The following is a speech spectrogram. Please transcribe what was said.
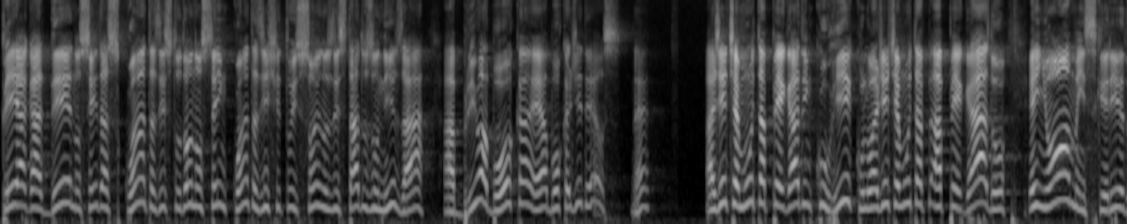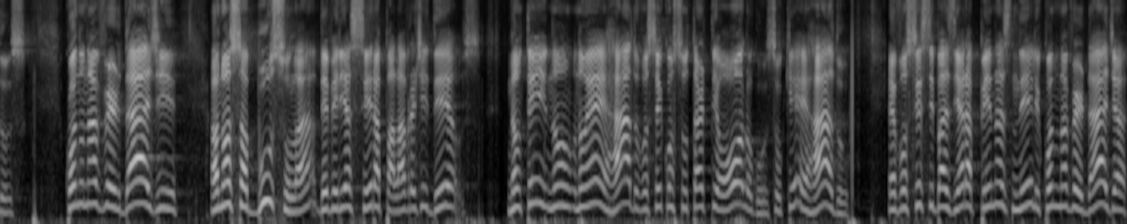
PhD, não sei das quantas, estudou não sei em quantas instituições nos Estados Unidos. Ah, abriu a boca, é a boca de Deus, né? A gente é muito apegado em currículo, a gente é muito apegado em homens, queridos, quando na verdade a nossa bússola deveria ser a palavra de Deus. Não, tem, não, não é errado você consultar teólogos. O que é errado é você se basear apenas nele, quando na verdade a,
